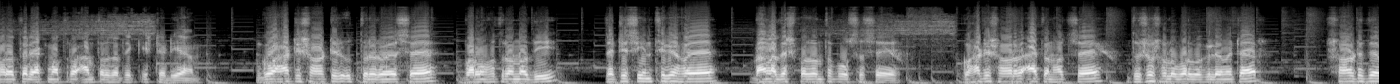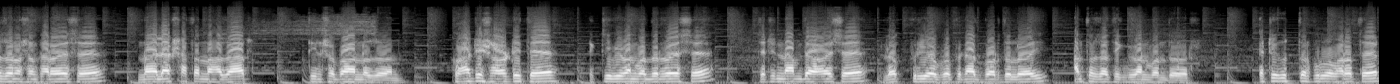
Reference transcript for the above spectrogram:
ভারতের একমাত্র আন্তর্জাতিক স্টেডিয়াম। গুয়াহাটি শহরটির উত্তরে রয়েছে ব্রহ্মপুত্র নদী, যেটি চীন থেকে হয়ে বাংলাদেশ পর্যন্ত পৌঁছেছে। গুয়াহাটি শহরের আয়তন হচ্ছে দুশো ষোলো বর্গ কিলোমিটার। শহরটিতে জনসংখ্যা রয়েছে নয় লাখ সাতান্ন হাজার তিনশো বাউন্ন জন। গুয়াহাটি শহরটিতে একটি বিমানবন্দর রয়েছে, যেটির নাম দেওয়া হয়েছে লোকপ্রিয় গোপীনাথ বরদলৈ আন্তর্জাতিক বিমানবন্দর। এটি উত্তর পূর্ব ভারতের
